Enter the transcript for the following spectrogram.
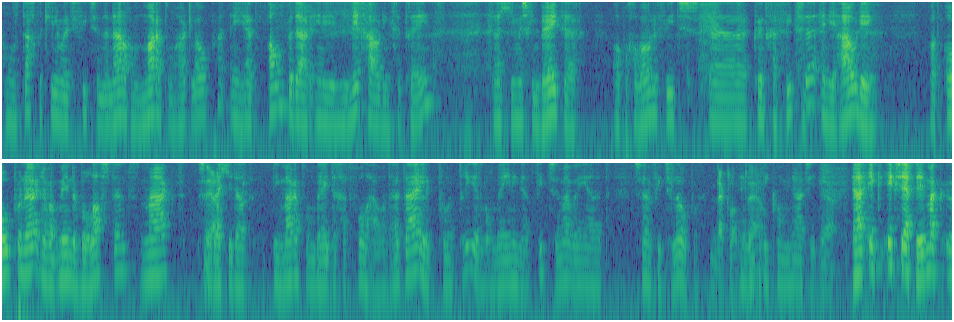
180 kilometer fietsen en daarna nog een marathon hardlopen. En je hebt amper daar in die lichthouding getraind. Dat je misschien beter op een gewone fiets uh, kunt gaan fietsen. En die houding wat opener en wat minder belastend maakt. Zodat ja. je dat, die marathon beter gaat volhouden. Want uiteindelijk voor een triathlon ben je niet aan het fietsen, maar ben je aan het zwemfietsen lopen. Dat klopt. En die ja. drie combinatie. Ja, ja ik, ik zeg dit, maar uh,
